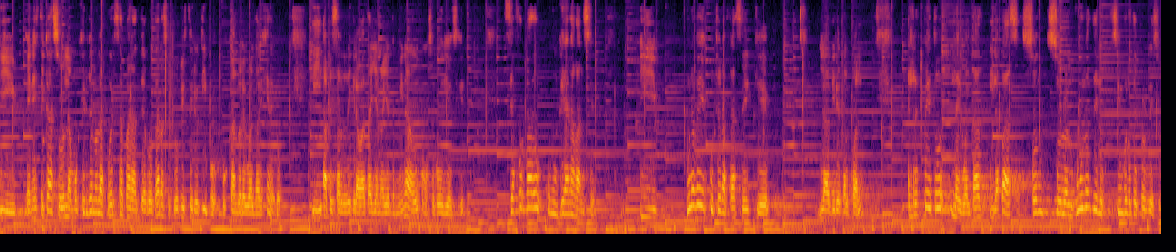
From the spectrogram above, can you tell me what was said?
Y en este caso, la mujer ganó la fuerza para derrotar a su propio estereotipo, buscando la igualdad de género. Y a pesar de que la batalla no haya terminado, como se podría decir, se ha formado un gran avance. Y una vez escuché una frase que la diré tal cual. El respeto, la igualdad y la paz son solo algunos de los símbolos del progreso.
